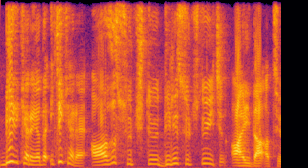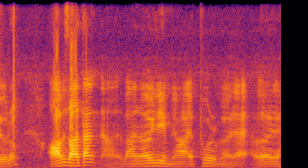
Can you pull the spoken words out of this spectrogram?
Bir kere ya da iki kere ağzı sürçtüğü, dili sürçtüğü için ayda atıyorum Abi zaten ben öyleyim ya yapıyorum öyle öyle.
